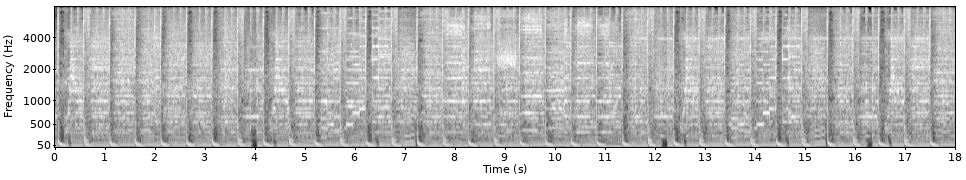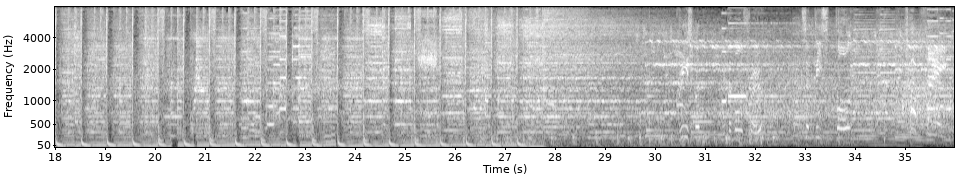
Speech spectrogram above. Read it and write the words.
Griezmann the ball through. It's a decent ball. Top save!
